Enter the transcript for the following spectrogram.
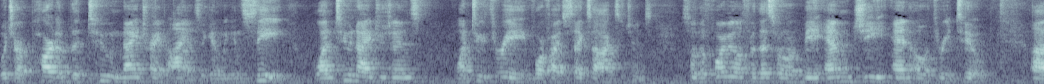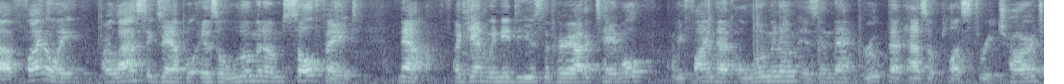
which are part of the two nitrate ions. Again, we can see one, two nitrogens, one, two, three, four, five, six oxygens. So the formula for this one would be MgNO32. Uh, finally, our last example is aluminum sulfate. Now, again, we need to use the periodic table. We find that aluminum is in that group that has a plus 3 charge.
